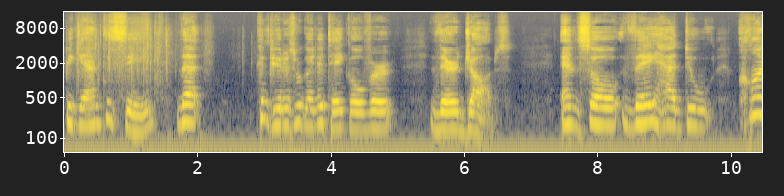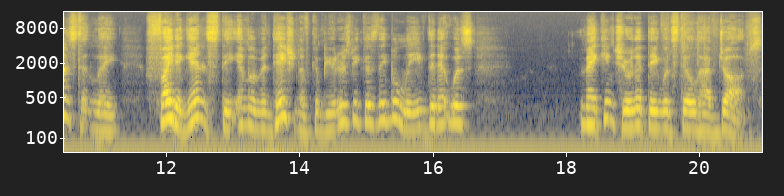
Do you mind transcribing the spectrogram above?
began to see that computers were going to take over their jobs. And so they had to constantly fight against the implementation of computers because they believed that it was making sure that they would still have jobs.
